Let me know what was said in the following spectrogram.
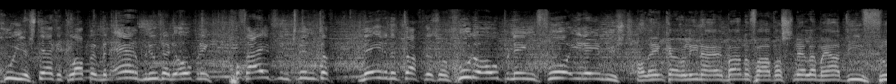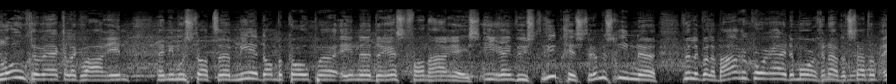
Goede, sterke klappen. Ik ben erg benieuwd naar die opening. 25, 89. Dat is een goede opening voor Irene Wust. Alleen Carolina Erbanova was sneller. Maar ja, die vlogen werkelijk waar in. En die moest dat eh, meer dan bekopen in eh, de rest van haar race. Irene Wust riep gisteren. Misschien eh, wil ik wel een baanrecord rijden morgen. Nou, dat staat op 1.54.05.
